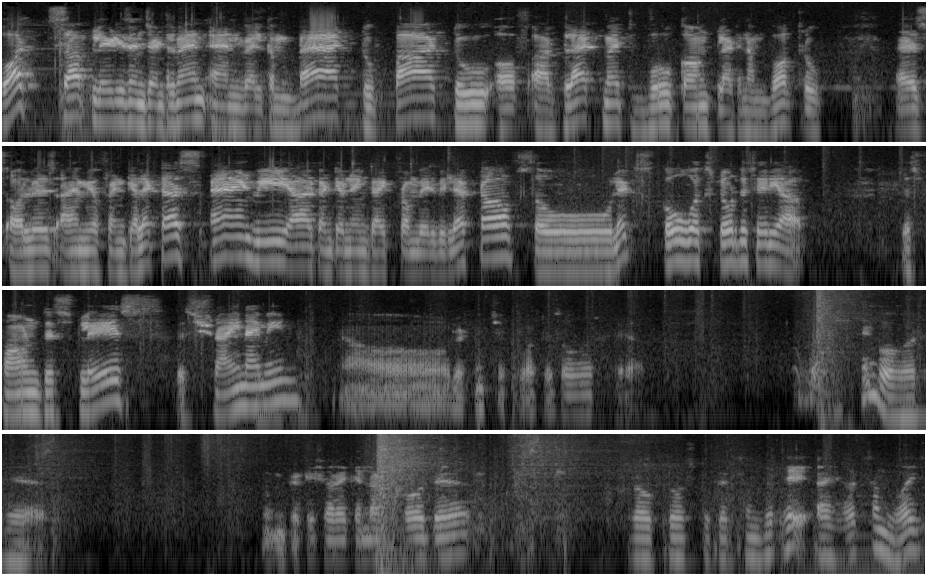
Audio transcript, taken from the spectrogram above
What's up, ladies and gentlemen, and welcome back to part 2 of our Black Myth Wukong Platinum walkthrough. As always, I am your friend Galactus, and we are continuing right from where we left off. So let's go explore this area. Just found this place, this shrine, I mean. Now, let me check what is over here. I think over here. I'm pretty sure I cannot go there. Rope close to get some. Hey, I heard some voice.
